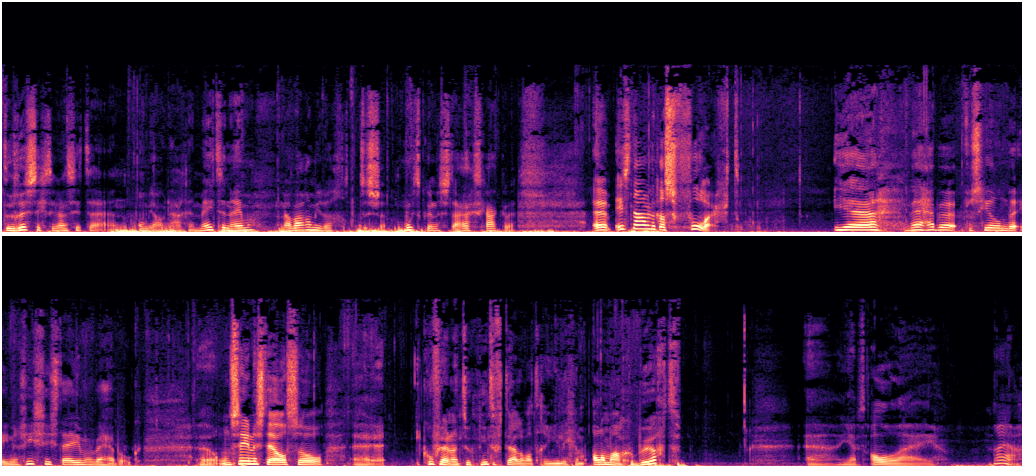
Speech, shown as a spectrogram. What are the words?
te rustig te gaan zitten en om jou daarin mee te nemen. Maar waarom je er tussen moet kunnen schakelen, uh, is namelijk als volgt. Ja, we hebben verschillende energiesystemen. We hebben ook uh, ons zenuwstelsel. Uh, ik hoef jou natuurlijk niet te vertellen wat er in je lichaam allemaal gebeurt. je hebt allerlei nou ja,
